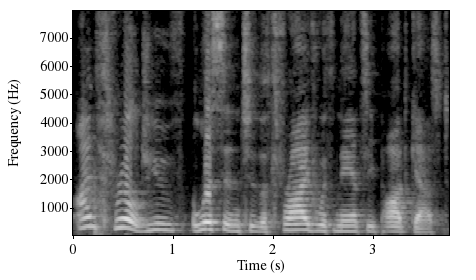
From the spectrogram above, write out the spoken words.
I'm thrilled you've listened to the Thrive with Nancy podcast.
